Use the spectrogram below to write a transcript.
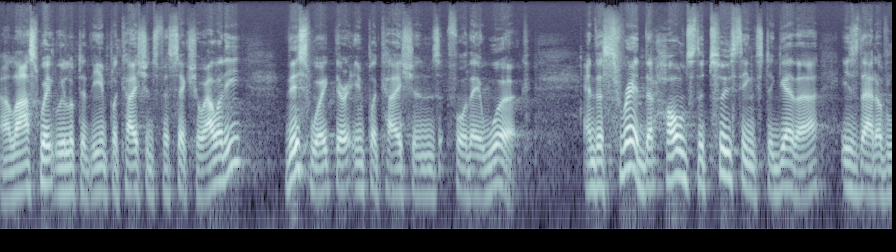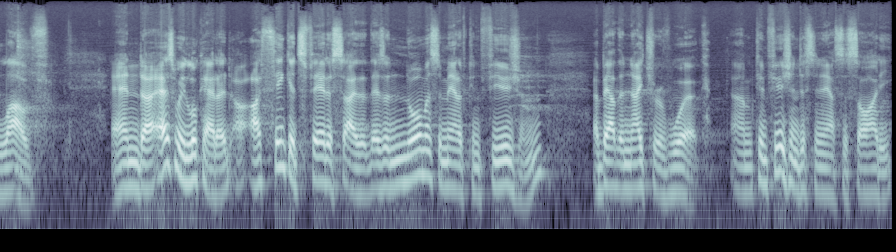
Uh, last week we looked at the implications for sexuality. This week there are implications for their work. And the thread that holds the two things together is that of love. And uh, as we look at it, I think it's fair to say that there's an enormous amount of confusion about the nature of work. Um, confusion just in our society.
